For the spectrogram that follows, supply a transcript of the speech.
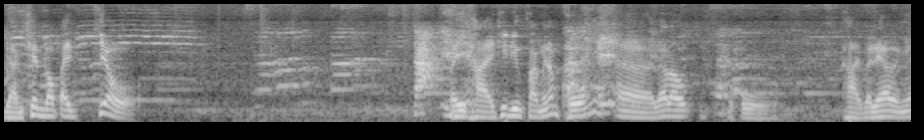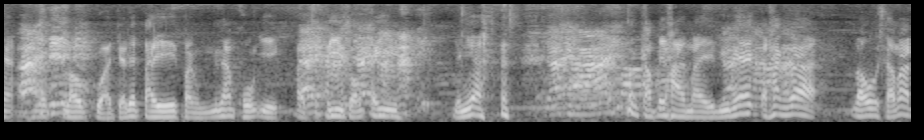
อย่างเช่นเราไปเที่ยว ไปถ่ายที่ริมฝั่งแม่น้ำโขงเนี่ยเออแล้วเราโอ้โหถ่ายไปแล้วอย่างเงี้ยแล้วเรากว่าจะได้ไปฝั่งแม่น้ำโขงอีกอาจจะปีสองปี อย่างเงี้ยต้องกลับไปถ่ายใหม่หรือแม้กระทั่งว่าเราสามารถ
